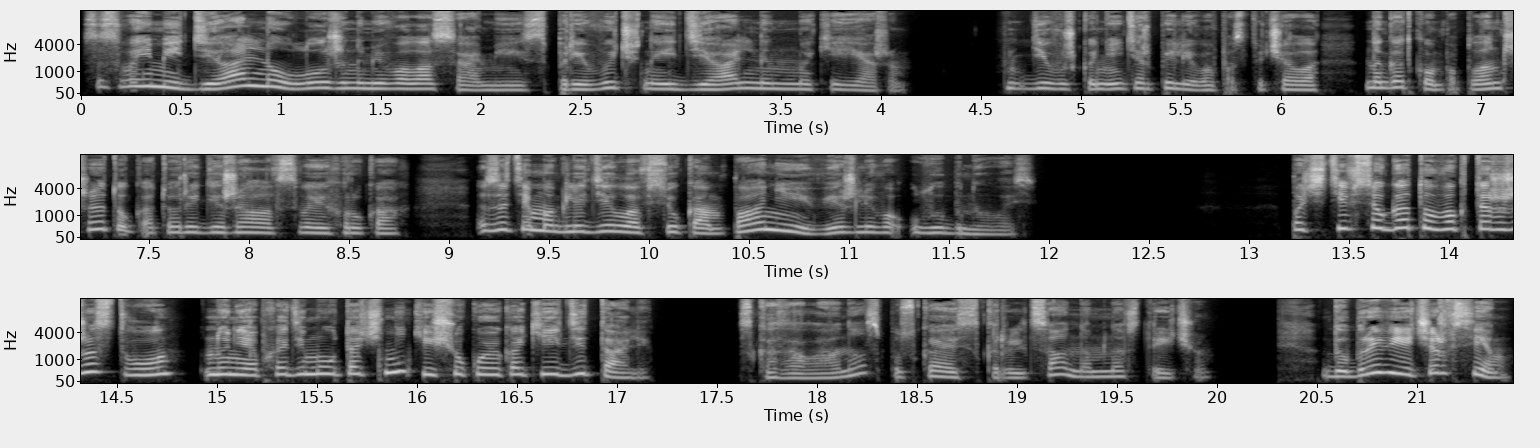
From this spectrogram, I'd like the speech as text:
со своими идеально уложенными волосами и с привычно идеальным макияжем. Девушка нетерпеливо постучала ноготком по планшету, который держала в своих руках, затем оглядела всю компанию и вежливо улыбнулась. почти все готово к торжеству, но необходимо уточнить еще кое-какие детали», сказала она, спускаясь с крыльца нам навстречу. «Добрый вечер всем!»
